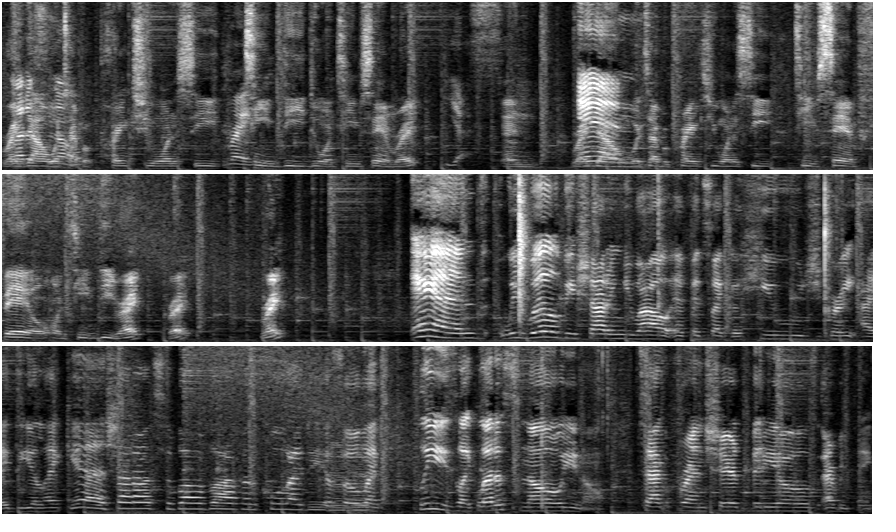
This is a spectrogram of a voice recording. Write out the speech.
Write down what know. type of pranks you want to see Right. Team D do on Team Sam, right? Yes. And write down what type of pranks you want to see Team Sam fail on Team D, right? Right? Right? And we will be shouting you out if it's like a huge, great idea. Like, yeah, shout outs to blah blah blah for the cool idea. So Mhm. like, please, like, let us know. You know, tag a friend, share the videos, everything.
